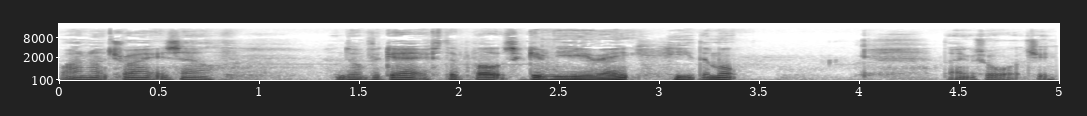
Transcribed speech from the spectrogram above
Why not try it yourself? And don't forget, if the bolts are giving you a earache, heat them up. Thanks for watching.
